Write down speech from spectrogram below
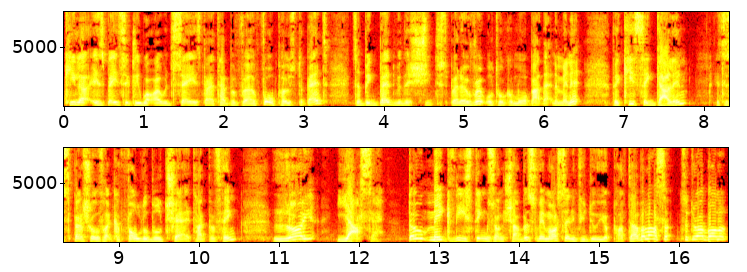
Kila is basically what I would say is that type of uh, four-poster bed. It's a big bed with a sheet to spread over it. We'll talk more about that in a minute. The kise galin it's a special, like a foldable chair type of thing. Loy yase. Don't make these things on Shabbos. V'mosen if you do your pata balasa to do a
